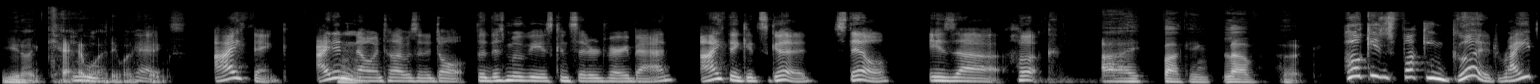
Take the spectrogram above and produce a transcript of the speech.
You don't care Ooh, what anyone okay. thinks. I think I didn't Hmm. know until I was an adult that this movie is considered very bad. I think it's good still. Is uh Hook. I fucking love Hook. Hook is fucking good, right?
